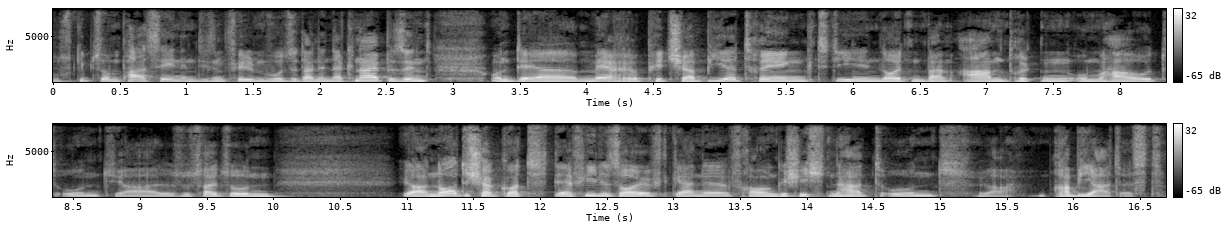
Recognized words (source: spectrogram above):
es gibt so ein paar Szenen in diesem Film, wo sie dann in der Kneipe sind und der mehrere Pitcher Bier trinkt, die den Leuten beim Arm drücken, umhaut und ja, das ist halt so ein ja, nordischer Gott, der viele säuft, gerne Frauengeschichten hat und ja, rabiat ist.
